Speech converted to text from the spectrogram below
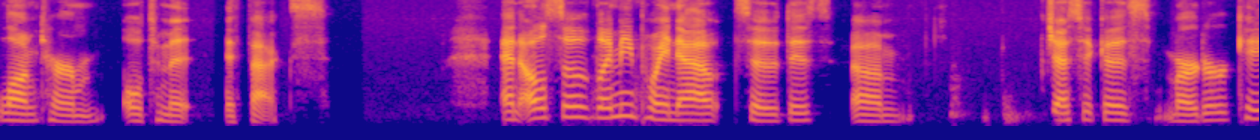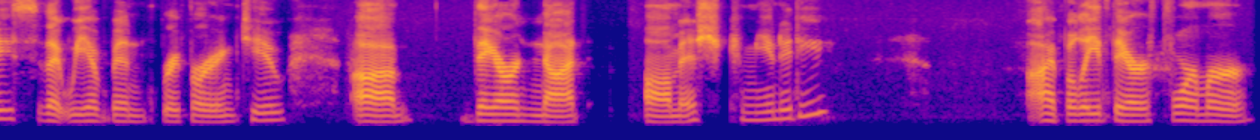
long-term ultimate effects and also let me point out so this um, jessica's murder case that we have been referring to um, they are not amish community i believe they're former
